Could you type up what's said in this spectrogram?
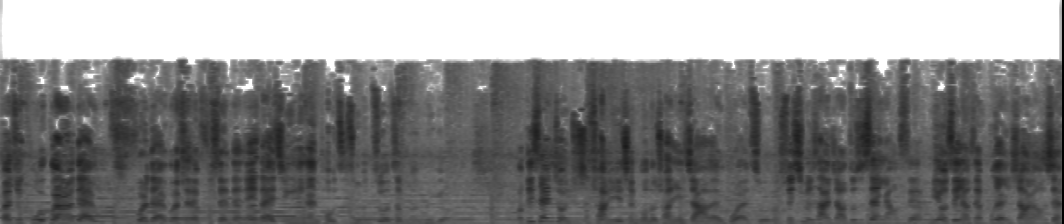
反正官官二代、富二代、官三代、富三代，哎，来进看看投资怎么做，怎么那个。第三种就是创业成功的创业家来过来做的。所以基本上来讲，都是三养三，没有三养三不敢上养三。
